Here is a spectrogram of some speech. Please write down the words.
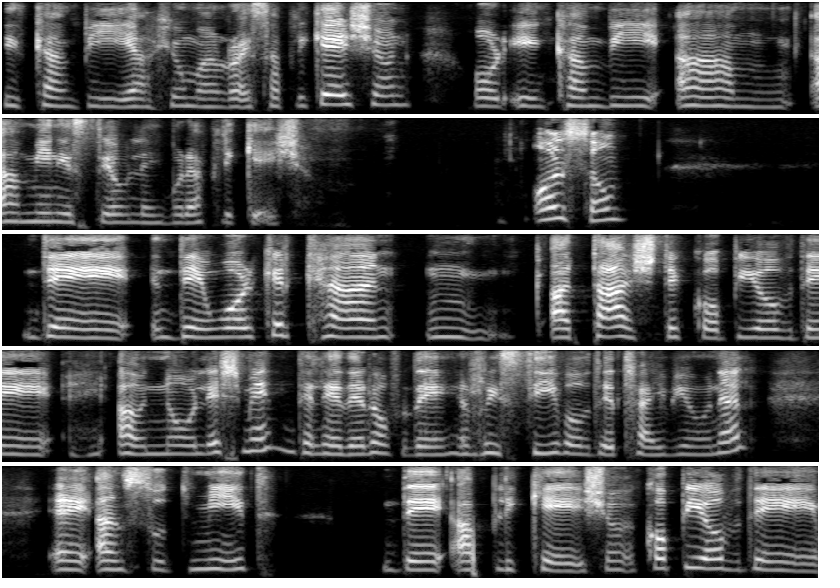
it can be a human rights application, or it can be um, a Ministry of Labor application. Also, the, the worker can mm, attach the copy of the acknowledgement, the letter of the receipt of the tribunal, uh, and submit the application, copy of the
